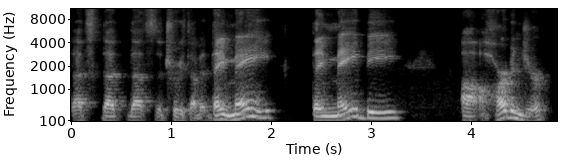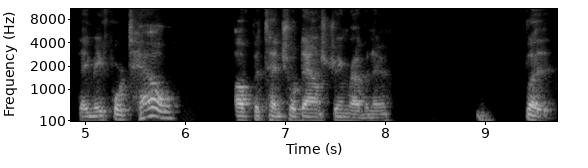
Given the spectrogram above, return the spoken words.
That's, that, that's the truth of it. They may, they may be uh, a harbinger. They may foretell of potential downstream revenue, but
